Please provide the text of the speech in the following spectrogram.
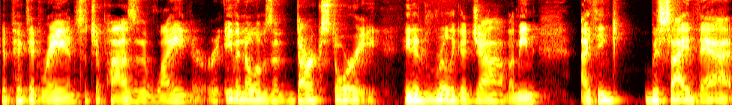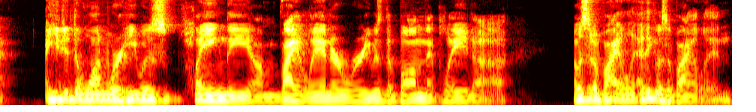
depicted Ray in such a positive light, or even though it was a dark story, he did a really good job. I mean, I think beside that, he did the one where he was playing the um, violin, or where he was the bum that played. uh Was it a violin? I think it was a violin.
